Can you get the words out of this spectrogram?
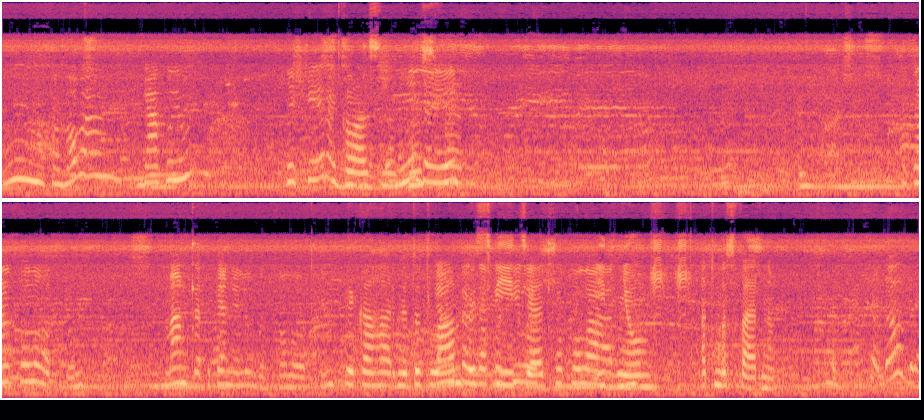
Ну, добре, дякую. Ти щира? Класно. Така солодка. Мамка таке не любить солодке. Яка гарна тут лампи світять і днем. Атмосферно. Все добре?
